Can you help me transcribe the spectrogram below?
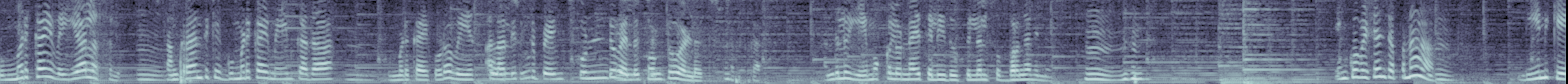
గుమ్మడికాయ వెయ్యాలి అసలు. సంక్రాంతికి గుమ్మడికాయ మెయిన్ కదా. గుమ్మడికాయ కూడా అలా వేసుకోవచ్చు. లిస్ట్ పెంచుకుంటూ వెళ్ళొచ్చు. పెంచుకుంటూ వెళ్ళొచ్చు చక్కగా. అందులో ఏ మొక్కలు ఉన్నాయో తెలియదు పిల్లలు శుభ్రంగా తినేస్తారు. ఇంకో విషయం చెప్పనా? దీనికి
